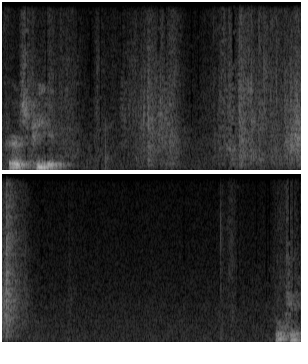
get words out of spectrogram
First Peter. Okay.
